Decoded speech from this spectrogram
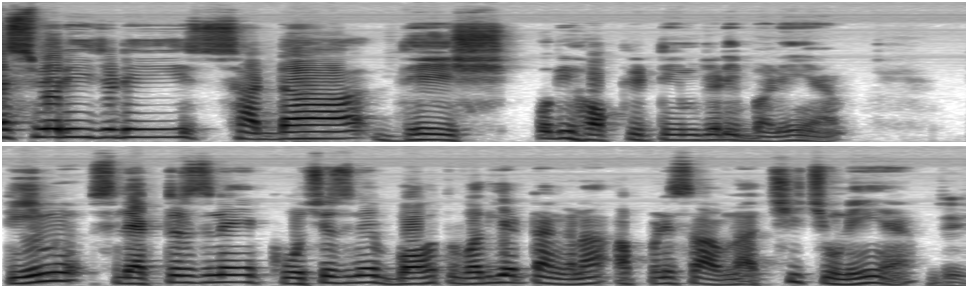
ਇਸ ਵਾਰੀ ਜਿਹੜੀ ਸਾਡਾ ਦੇਸ਼ ਉਹਦੀ ਹਾਕੀ ਟੀਮ ਜਿਹੜੀ ਬਣੀ ਆ ਟੀਮ ਸਿਲੈਕਟਰਸ ਨੇ ਕੋਚਸ ਨੇ ਬਹੁਤ ਵਧੀਆ ਢੰਗ ਨਾਲ ਆਪਣੇ ਹਿਸਾਬ ਨਾਲ ਅੱਛੀ ਚੁਣੀ ਹੈ ਜੀ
